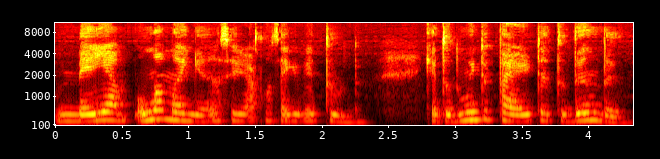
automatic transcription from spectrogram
meia, uma manhã você já consegue ver tudo, que é tudo muito perto, é tudo andando.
